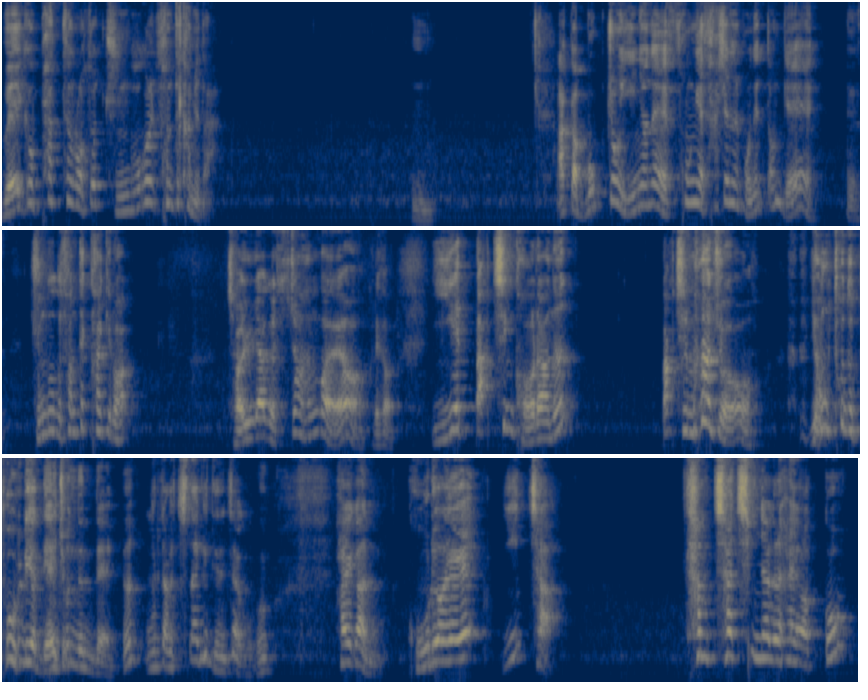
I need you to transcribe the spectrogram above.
외교 파트너로서 중국을 선택합니다. 음. 아까 목종 2년에 송에 사신을 보냈던 게 예, 중국을 선택하기로 하- 전략을 수정한 거예요. 그래서 이에 빡친 거라는 빡칠만하죠. 영토도 도리어 내줬는데 어? 우리랑 친하게 지내자고. 어? 하여간 고려의 2차, 3차 침략을 하였고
